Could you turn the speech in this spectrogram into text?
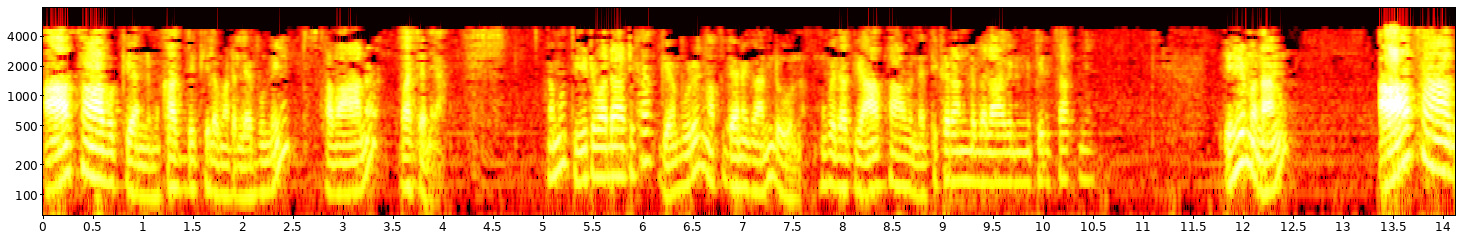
ආසාව කියන්නේ මොකක්ද කියලා මට ලැබුණේ සමාන වචනයක්. නමුත් ඊට වඩා ටිකක් ගැඹුරෙන් අපි දැනගන්න ඕන. මොකද අපි ආසාව නැති කරන්න බලාගෙන ඉන්න පිරිසක් නේ. එහෙමනම් ආසාව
